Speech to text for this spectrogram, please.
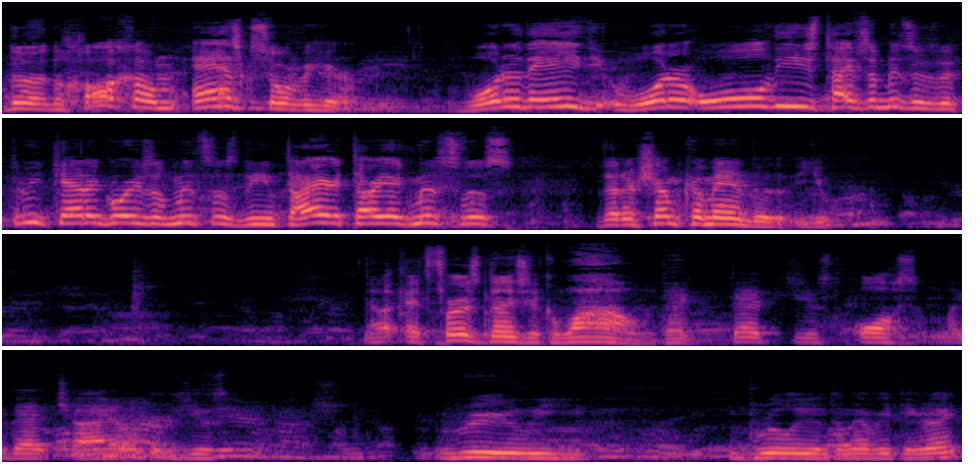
the the Chacham asks over here, what are the what are all these types of mitzvahs? The three categories of mitzvahs, the entire Taryag mitzvahs that Hashem commanded you. Now, at first, glance, you're like, wow, that that's just awesome. Like that child is just really brilliant and everything, right?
